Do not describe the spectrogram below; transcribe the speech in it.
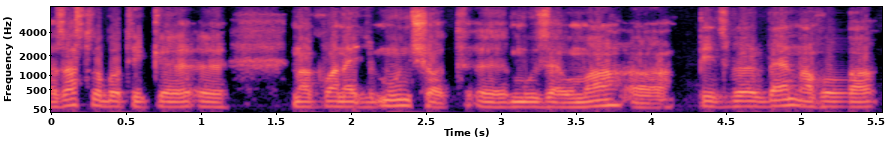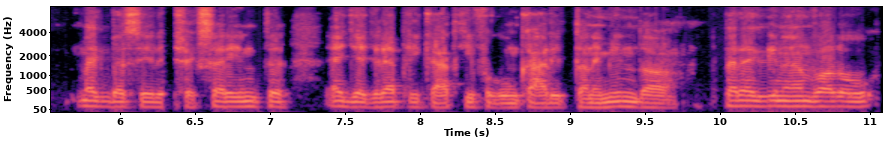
az Astrobotiknak van egy Munchot múzeuma a Pittsburghben, ahol megbeszélések szerint egy-egy replikát ki fogunk állítani, mind a Peregrinen való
